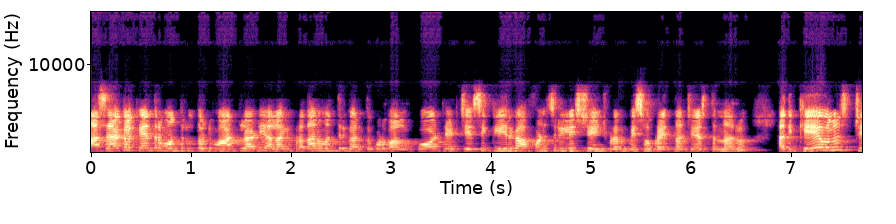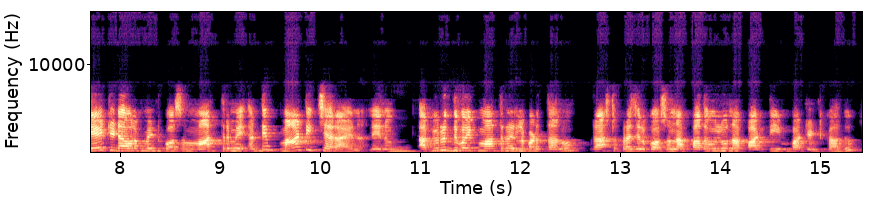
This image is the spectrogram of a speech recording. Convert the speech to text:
ఆ శాఖల కేంద్ర మంత్రులతో మాట్లాడి అలాగే ప్రధానమంత్రి గారితో కూడా వాళ్ళని కోఆర్డినేట్ చేసి క్లియర్గా ఆ ఫండ్స్ రిలీజ్ చేయించుకోవడానికి విశ్వ ప్రయత్నాలు చేస్తున్నారు. అది కేవలం స్టేట్ డెవలప్మెంట్ కోసం మాత్రమే అంటే మాట ఇచ్చారు ఆయన. నేను. అభివృద్ధి వైపు మాత్రం నిలబడతాను. రాష్ట్ర ప్రజల కోసం నా పదవులు నా పార్టీ ఇంపార్టెంట్ కాదు.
